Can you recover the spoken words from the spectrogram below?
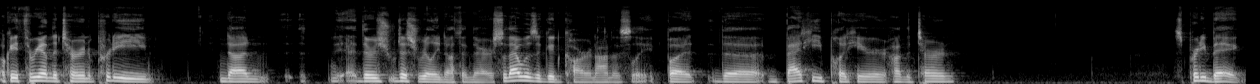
Okay, three on the turn, pretty non. There's just really nothing there. So that was a good card, honestly. But the bet he put here on the turn is pretty big.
